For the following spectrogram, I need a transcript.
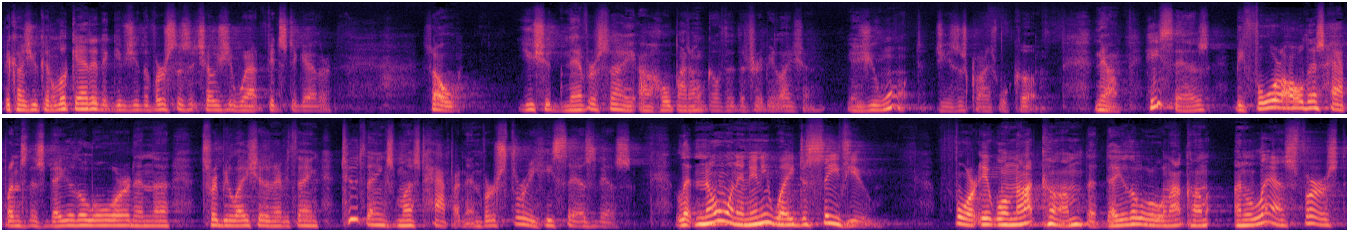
because you can look at it. It gives you the verses, it shows you where it fits together. So you should never say, I hope I don't go through the tribulation. As you won't. Jesus Christ will come. Now, he says, before all this happens, this day of the Lord and the tribulation and everything, two things must happen. In verse 3, he says this Let no one in any way deceive you, for it will not come, the day of the Lord will not come, unless first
